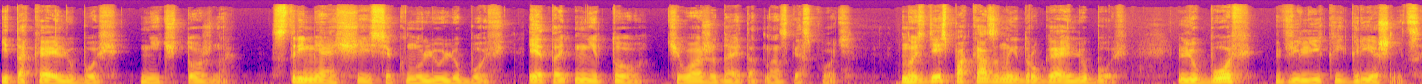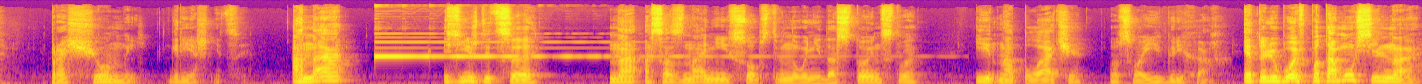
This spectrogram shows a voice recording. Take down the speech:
и такая любовь ничтожна? Стремящаяся к нулю любовь – это не то, чего ожидает от нас Господь. Но здесь показана и другая любовь. Любовь великой грешницы, прощенной грешницы. Она зиждется на осознании собственного недостоинства и на плаче о своих грехах. Эта любовь потому сильна,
